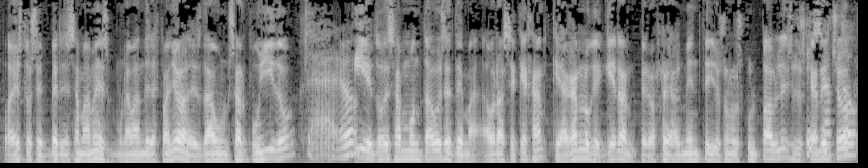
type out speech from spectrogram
Pues esto se ver en Samamés una bandera española les da un sarpullido Claro. y entonces han montado ese tema. Ahora se quejan que hagan lo que quieran, pero realmente ellos son los culpables y los que Exacto. han hecho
